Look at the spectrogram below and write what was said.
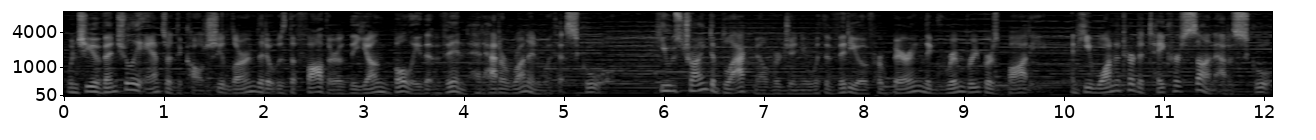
When she eventually answered the call, she learned that it was the father of the young bully that Vin had had a run-in with at school. He was trying to blackmail Virginia with a video of her burying the Grim Reaper's body and he wanted her to take her son out of school.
